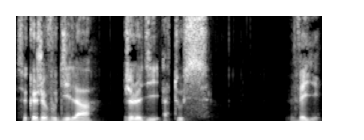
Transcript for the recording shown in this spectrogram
Ce que je vous dis là, je le dis à tous. Veillez.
